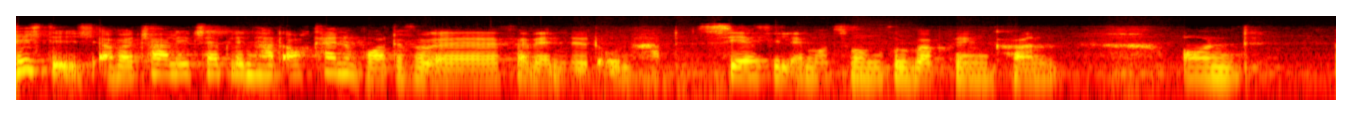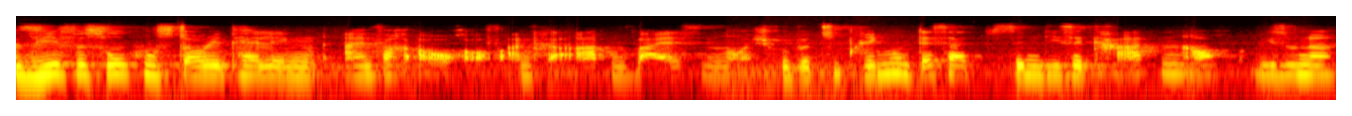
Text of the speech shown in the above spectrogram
Richtig, aber Charlie Chaplin hat auch keine Worte äh, verwendet und hat sehr viel Emotionen rüberbringen können. Und wir versuchen Storytelling einfach auch auf andere Art und Weisen euch rüberzubringen. Und deshalb sind diese Karten auch wie so eine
